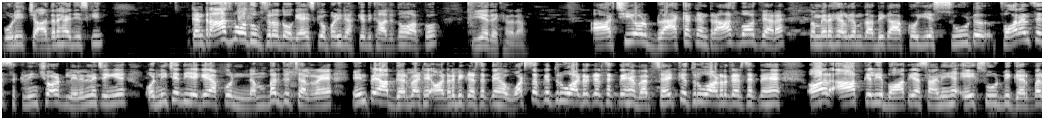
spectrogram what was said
पूरी चादर है जिसकी। कंट्रास्ट बहुत खूबसूरत हो गया, इसके ऊपर ही रख के दिखा देता हूँ आपको। ये देखें जरा। आर्ची और ब्लैक का कंट्रास्ट बहुत प्यारा है। तो मेरे ख्याल के मुताबिक आपको ये सूट फॉरन से स्क्रीनशॉट ले लेने चाहिए और नीचे दिए गए आपको नंबर जो चल रहे हैं, इन पे आप घर बैठे ऑर्डर भी कर सकते हैं व्हाट्सएप के थ्रू ऑर्डर कर सकते हैं वेबसाइट के थ्रू ऑर्डर कर सकते हैं और आपके लिए बहुत ही आसानी है, एक सूट भी घर पर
